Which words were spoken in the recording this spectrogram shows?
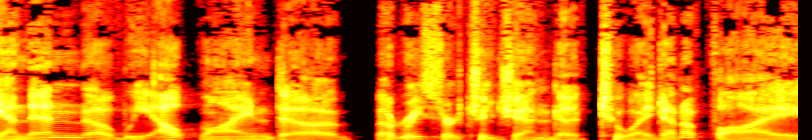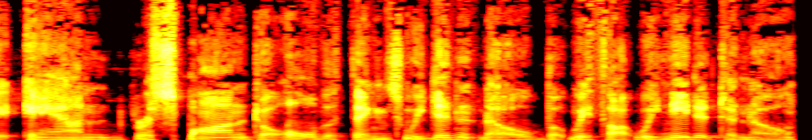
and then uh, we outlined uh, a research agenda to identify and respond to all the things we didn't know, but we thought we needed to know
